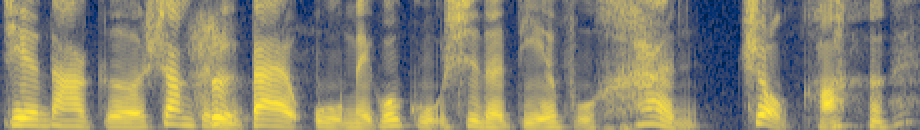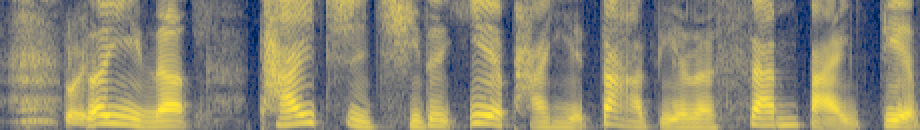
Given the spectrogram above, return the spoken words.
建大哥，上个礼拜五美国股市的跌幅很重哈，所以呢。台指期的夜盘也大跌了三百点，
